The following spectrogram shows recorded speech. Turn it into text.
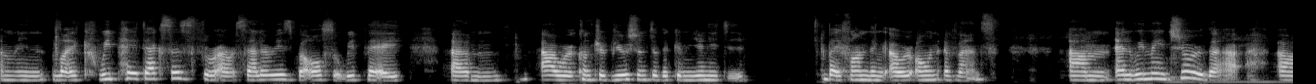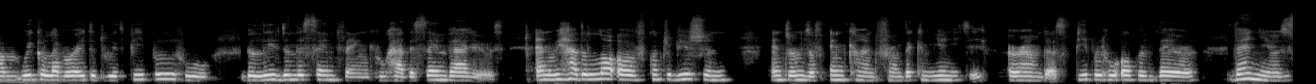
I mean, like we pay taxes through our salaries, but also we pay um, our contribution to the community by funding our own events. Um, and we made sure that um, we collaborated with people who believed in the same thing, who had the same values. And we had a lot of contribution in terms of in kind from the community around us, people who opened their venues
